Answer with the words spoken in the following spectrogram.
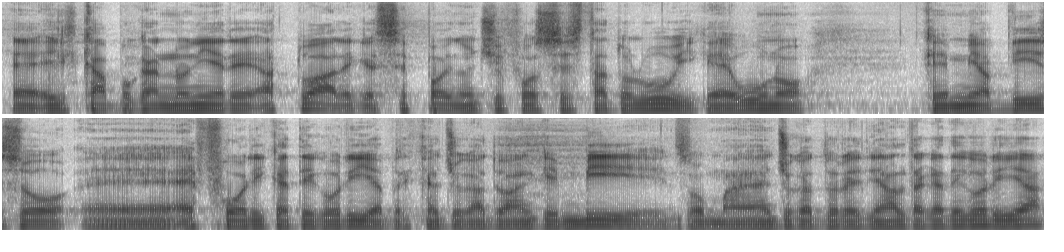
eh, il capocannoniere attuale, che se poi non ci fosse stato lui, che è uno che a mio avviso eh, è fuori categoria perché ha giocato anche in B, insomma è un giocatore di un'altra categoria,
